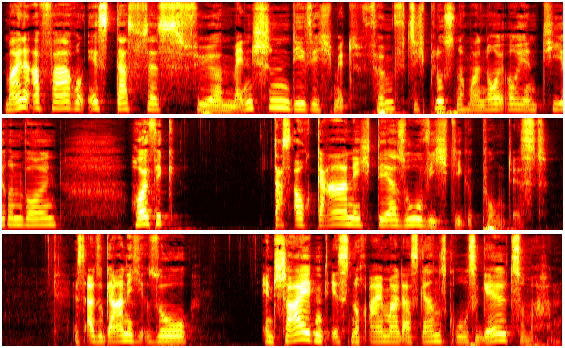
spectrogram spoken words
Meine Erfahrung ist, dass es für Menschen, die sich mit 50 plus nochmal neu orientieren wollen, häufig das auch gar nicht der so wichtige Punkt ist. Es also gar nicht so entscheidend ist, noch einmal das ganz große Geld zu machen.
